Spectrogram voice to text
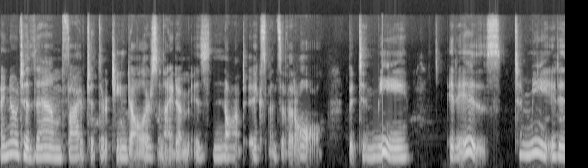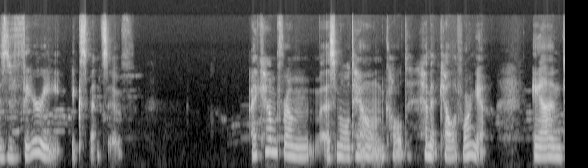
I know to them, five to thirteen dollars an item is not expensive at all, but to me, it is to me, it is very expensive. I come from a small town called Hemet, California, and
